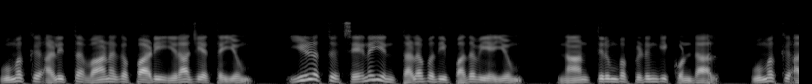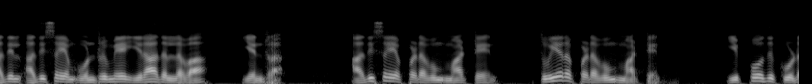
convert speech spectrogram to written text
உமக்கு அளித்த வானகப்பாடி இராஜ்யத்தையும் ஈழத்து சேனையின் தளபதி பதவியையும் நான் திரும்ப பிடுங்கிக் கொண்டால் உமக்கு அதில் அதிசயம் ஒன்றுமே இராதல்லவா? என்றார். அதிசயப்படவும் மாட்டேன் துயரப்படவும் மாட்டேன். இப்போது கூட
